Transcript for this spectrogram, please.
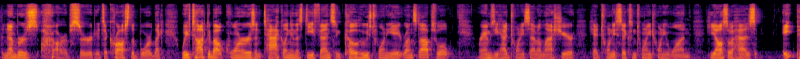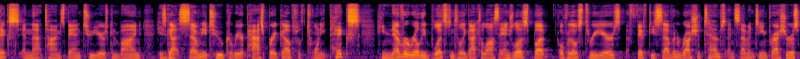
The numbers are absurd. It's across the board. Like we've talked about corners and tackling in this defense and kohou's 28 run stops. Well ramsey had 27 last year. He had 26 in 2021. He also has eight picks in that time span, two years combined. He's got 72 career pass breakups with 20 picks. He never really blitzed until he got to Los Angeles, but over those three years, 57 rush attempts and 17 pressures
